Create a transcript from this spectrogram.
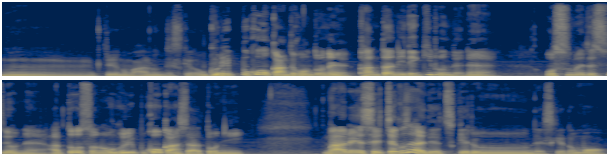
うんっていうのもあるんですけど。グリップ交換って本当ね簡単にできるんでね。おすすめですよね。あとそのグリップ交換した後にまああれ接着剤でつけるんですけども。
